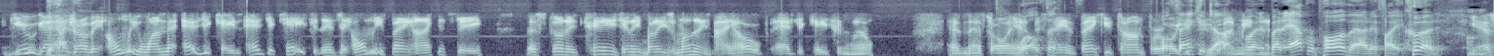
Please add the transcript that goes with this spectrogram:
You guys yeah. are the only one that educate. Education is the only thing I can see that's going to change anybody's mind. I hope education will. And that's all I have well, to th- say. And thank you, Tom, for well, all thank you. Don. I mean but, but apropos of that, if I could, yes.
